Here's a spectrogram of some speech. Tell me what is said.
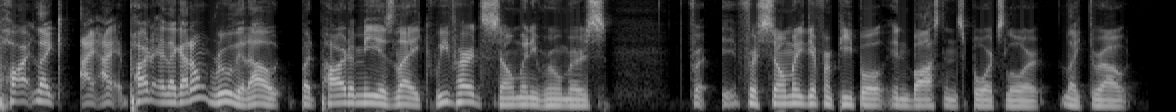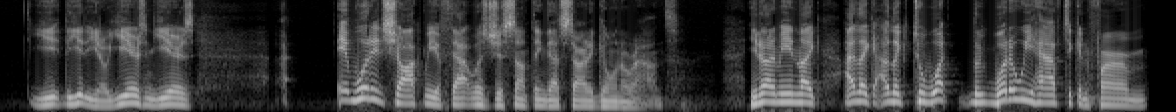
part like I, I part like I don't rule it out, but part of me is like we've heard so many rumors for for so many different people in Boston sports lore, like throughout the you know years and years. It wouldn't shock me if that was just something that started going around. You know what I mean? Like I like I like to what what do we have to confirm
